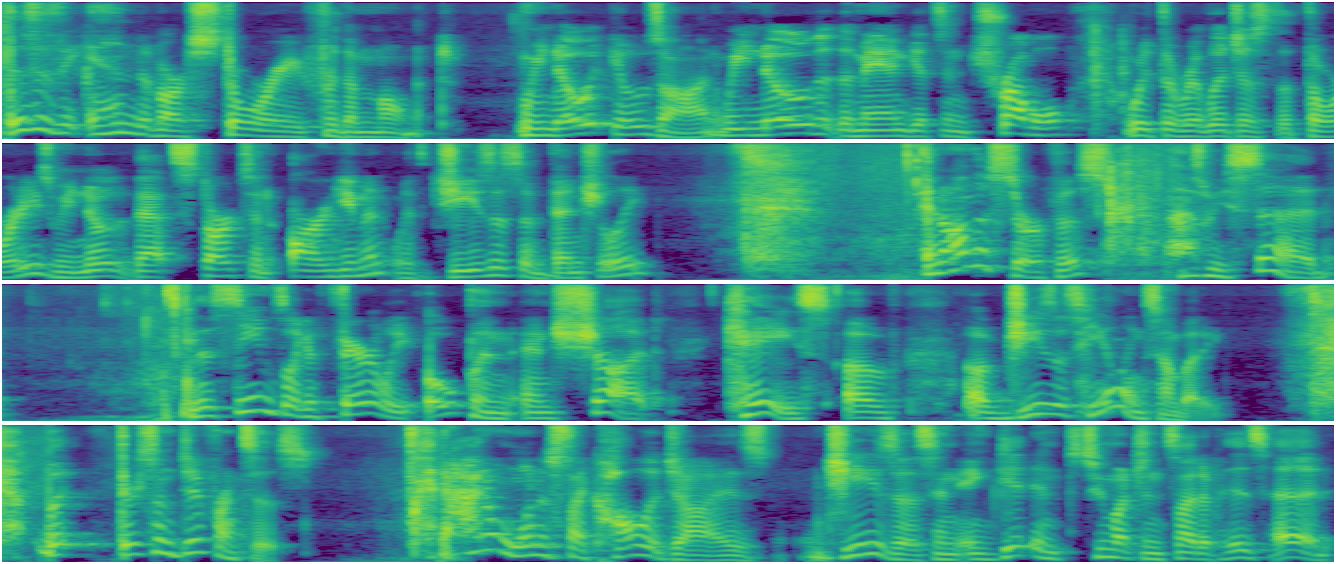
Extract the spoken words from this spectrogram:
this is the end of our story for the moment. We know it goes on. We know that the man gets in trouble with the religious authorities. We know that that starts an argument with Jesus eventually. And on the surface, as we said, this seems like a fairly open and shut case of, of Jesus healing somebody. But there's some differences. Now, I don't want to psychologize Jesus and, and get into too much inside of his head,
